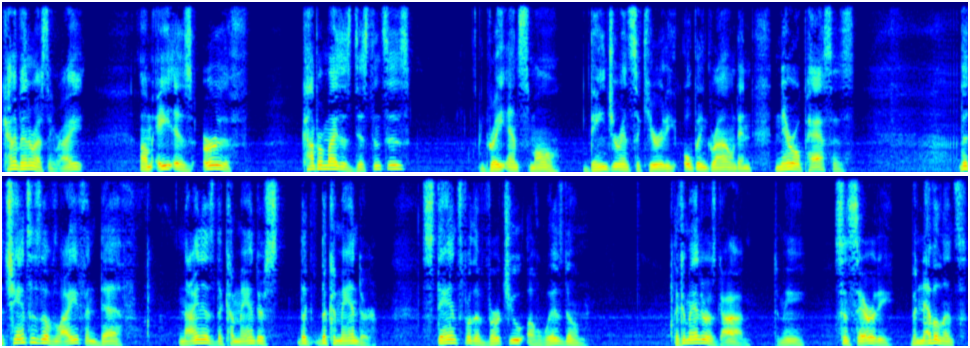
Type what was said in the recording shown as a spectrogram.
Kind of interesting, right? Um, eight is earth, compromises distances, great and small, danger and security, open ground and narrow passes. The chances of life and death. Nine is the commander. The, the commander stands for the virtue of wisdom. The commander is God to me. Sincerity, benevolence.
